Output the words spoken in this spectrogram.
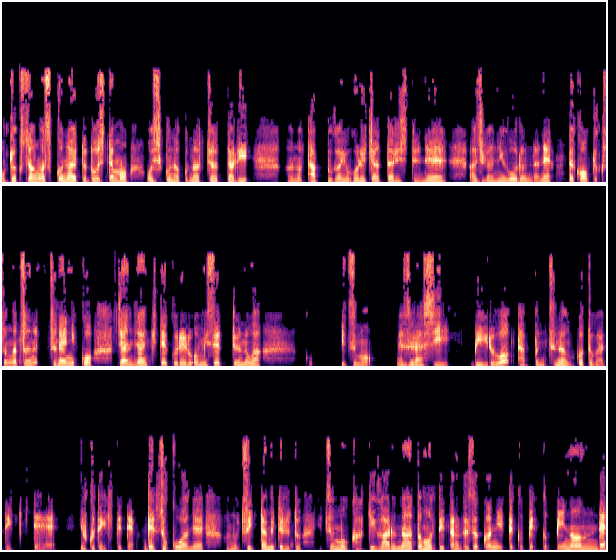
お客さんが少ないとどうしても美味しくなくなっちゃったり、あの、タップが汚れちゃったりしてね、味が濁るんだね。だからお客さんが常にこう、じゃんじゃん来てくれるお店っていうのは、いつも珍しいビールをタップにつなぐことができて、よくできてて。で、そこはね、あの、ツイッター見てると、いつも活気があるなと思っていたので、そこに行ってクピクピ飲んで、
